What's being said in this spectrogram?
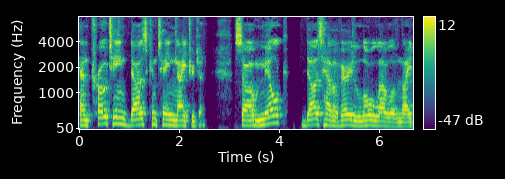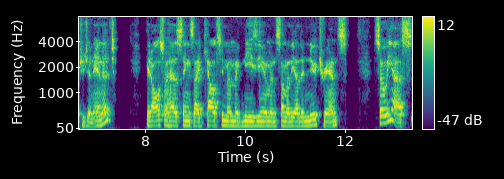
and protein does contain nitrogen. So milk does have a very low level of nitrogen in it. It also has things like calcium and magnesium and some of the other nutrients. So, yes,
